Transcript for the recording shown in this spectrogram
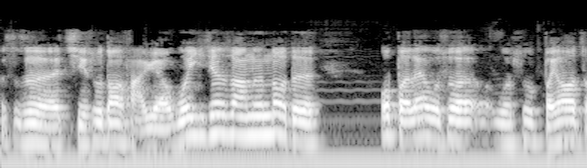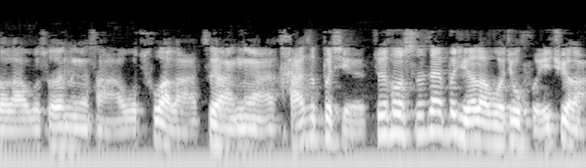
是起诉到法院。我已经让那闹的，我本来我说我说不要走了，我说那个啥我错了，这样那样还是不行。最后实在不行了，我就回去了。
